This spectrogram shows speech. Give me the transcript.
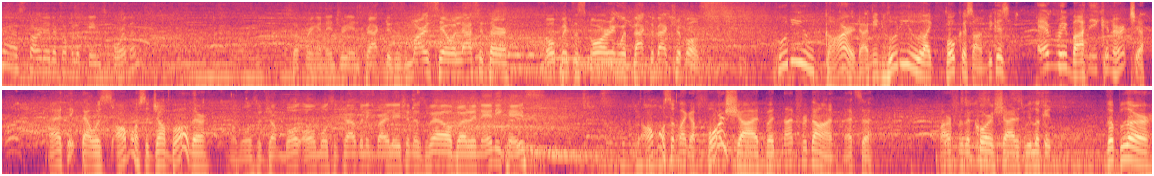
who has started a couple of games for them. Suffering an injury in practice is Marcio Lassiter open to scoring with back-to-back triples. Who do you guard? I mean, who do you like focus on? Because everybody can hurt you. I think that was almost a jump ball there. Almost a jump ball, almost a traveling violation as well, but in any case, It almost looked like a four shot, but not for Don. That's a par for the course shot as we look at the blur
